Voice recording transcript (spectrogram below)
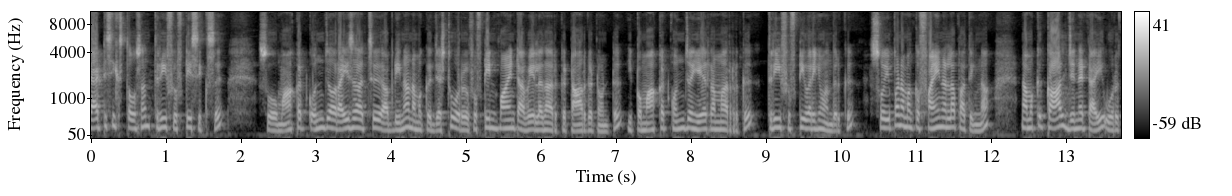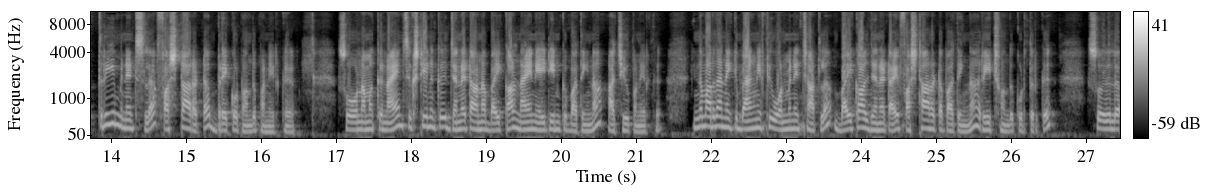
thirty six thousand three fifty six so market கொஞ்சம் ரைஸ் ஆச்சு அப்படின்னா நமக்கு ஜஸ்ட் ஒரு ஃபிஃப்டீன் பாயிண்ட் அவையில் தான் இருக்குது டார்கெட் வந்துட்டு. இப்போ மார்க்கெட் கொஞ்சம் ஏறுற மாதிரி இருக்குது த்ரீ ஃபிஃப்டி வரைக்கும் வந்திருக்கு. ஸோ இப்போ நமக்கு ஃபைனலாக பார்த்தீங்கன்னா நமக்கு கால் ஜெனரேட் ஆகி ஒரு த்ரீ மினிட்ஸில் ஃபஸ்ட் டாரட்டை பிரேக் அவுட் வந்து பண்ணியிருக்கு. ஸோ நமக்கு நைன் சிக்ஸ்டீனுக்கு ஜென்ரேட் ஆன பைக்கால் நைன் எயிட்டீனுக்கு பார்த்தீங்கன்னா அச்சீவ் பண்ணியிருக்கு. இந்த மாதிரி தான் இன்றைக்கி பேங்க் நிஃப்டி ஒன் மினிட் சார்ட்டில் பைக்கால் ஜென்ரேட் ஆகி ஃபஸ்ட் டாரட்டை பார்த்தீங்கன்னா ரீச் வந்து கொடுத்துருக்கு. ஸோ இதில்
